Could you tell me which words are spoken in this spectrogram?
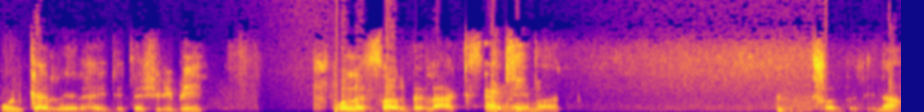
ونكرر هيدي تجربة. ولا صار بالعكس أكيد. تماما؟ تفضلي نعم.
